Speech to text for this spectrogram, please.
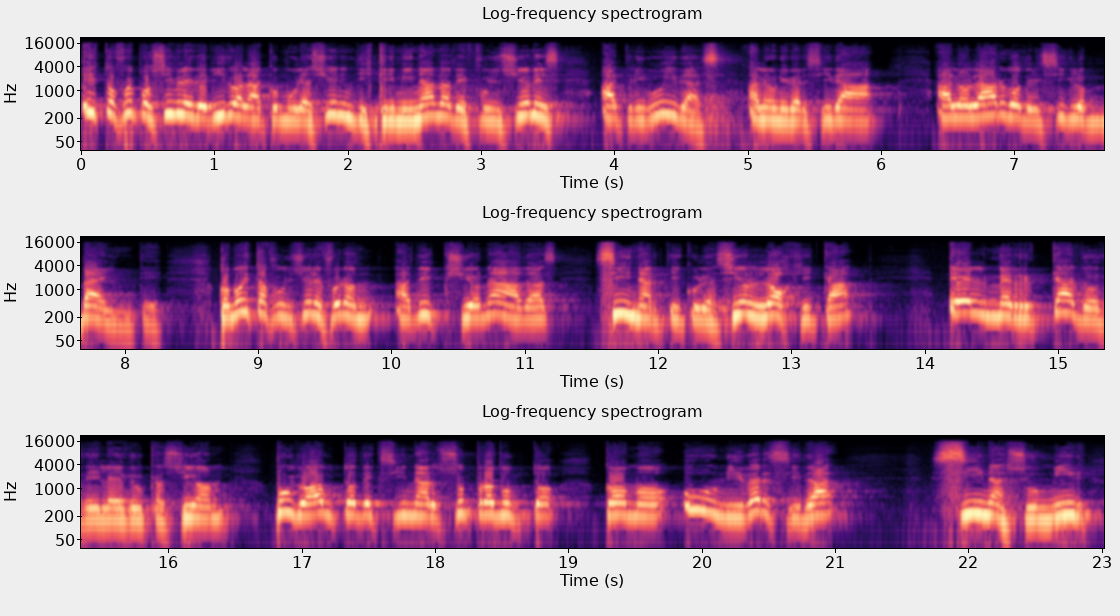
Esto fue posible debido a la acumulación indiscriminada de funciones atribuidas a la universidad a lo largo del siglo XX. Como estas funciones fueron adiccionadas sin articulación lógica, el mercado de la educación pudo autodexinar su producto como universidad sin asumir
